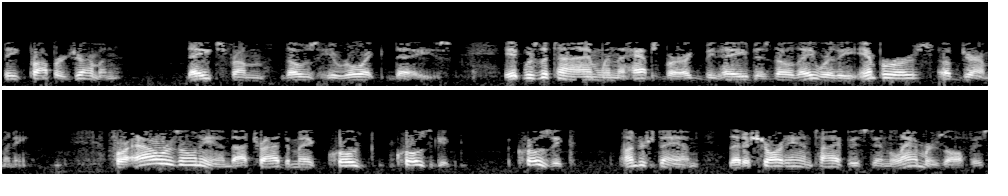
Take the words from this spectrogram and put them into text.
speak proper German, dates from those heroic days. It was the time when the Habsburg behaved as though they were the emperors of Germany. For hours on end, I tried to make Krozig, Krosigk understand that a shorthand typist in Lammers' office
